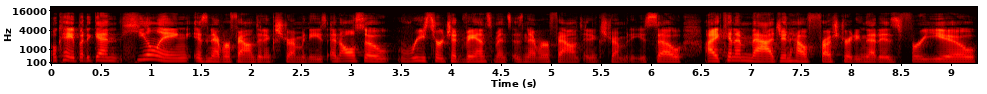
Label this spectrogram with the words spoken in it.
okay, but again, healing is never found in extremities and also research advancements is never found in extremities. So I can imagine how frustrating that is for you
